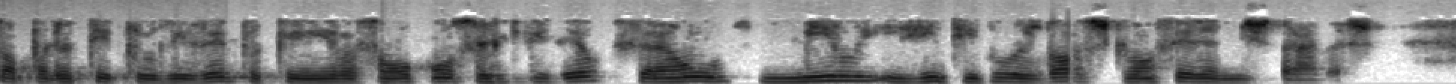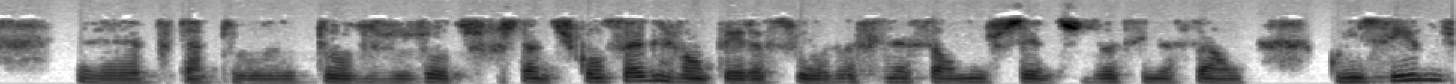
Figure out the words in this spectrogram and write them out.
Só para título de exemplo, que em relação ao Conselho de Viseu, serão 1022 doses que vão ser administradas. Eh, portanto, todos os outros restantes conselhos vão ter a sua vacinação nos centros de vacinação conhecidos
